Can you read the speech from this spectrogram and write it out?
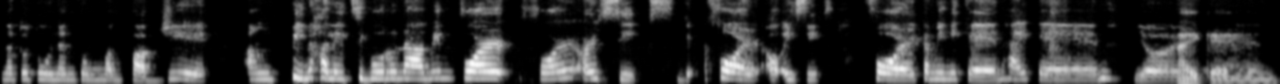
natutunan kong mag-PUBG eh. Ang pinaka-late siguro namin, 4, 4 or 6? 4, o ay 6. 4, kami ni Ken. Hi, Ken. Yun. Hi, Ken.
